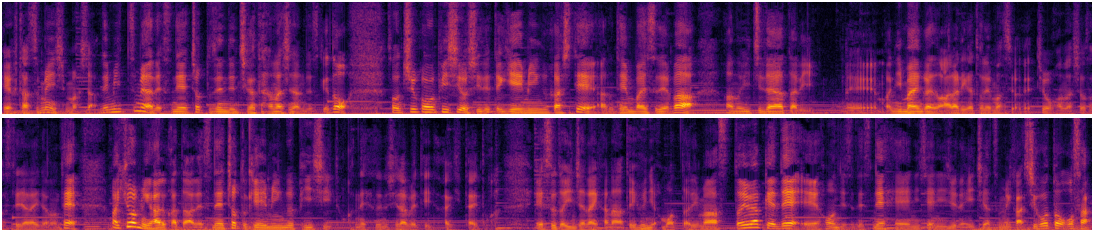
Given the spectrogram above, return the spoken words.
えー、2つ目にしました。で、3つ目はですね、ちょっと全然違った話なんですけど、その中古の PC を仕入れてゲーミング化して、あの、転売すれば、あの、1台あたり、えー、まあ、2万円ぐらいの粗利が取れますよね。っていうお話をさせていただいたので、まあ、興味がある方はですね、ちょっとゲーミング PC とかね、そういうの調べていただきたいとか、えー、するといいんじゃないかなというふうに思っております。というわけで、えー、本日ですね、えー、2020年1月6日、仕事をさ、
